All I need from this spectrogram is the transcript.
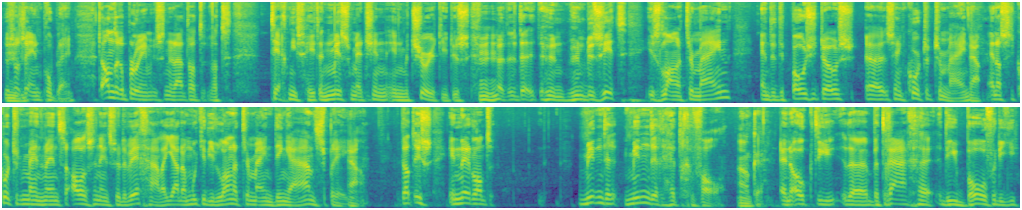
Dus dat is één probleem. Het andere probleem is inderdaad wat, wat technisch heet een mismatch in, in maturity. Dus eh, de- de- hun, hun bezit is lange termijn en de deposito's eh, zijn korte termijn. En als die korte termijn mensen alles ineens willen weghalen, ja, dan moet je die lange termijn dingen aanspreken. Dat is in Nederland minder, minder het geval. Oké. En ook die de bedragen die boven die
